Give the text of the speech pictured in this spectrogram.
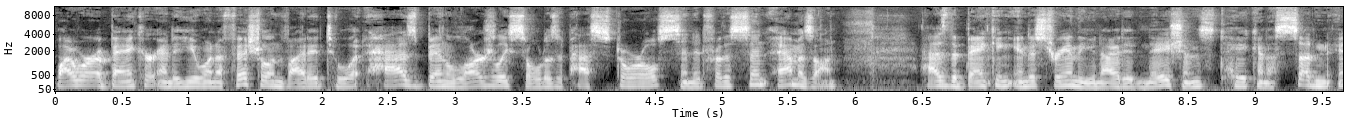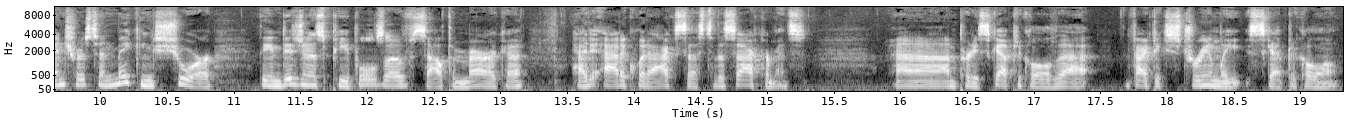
Why were a banker and a UN official invited to what has been largely sold as a pastoral synod for the Amazon? Has the banking industry and the United Nations taken a sudden interest in making sure the indigenous peoples of South America had adequate access to the sacraments? Uh, I'm pretty skeptical of that. In fact, extremely skeptical.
